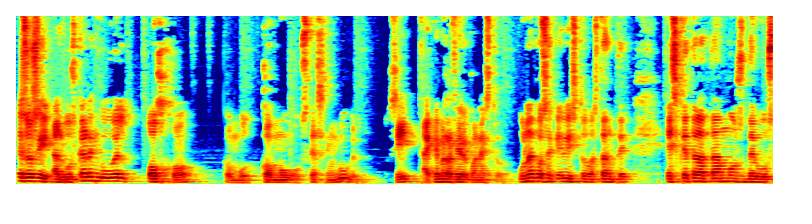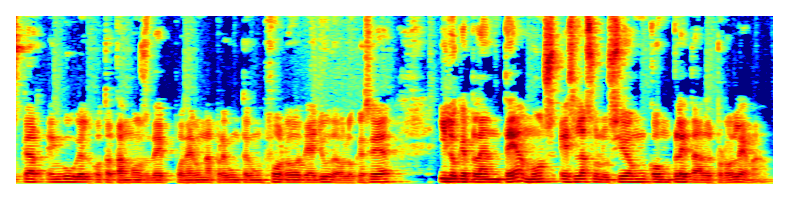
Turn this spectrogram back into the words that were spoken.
Eso sí, al buscar en Google, ojo, cómo, buscas en Google. ¿Sí? ¿A qué me refiero con esto? Una cosa que he visto bastante es que tratamos de buscar en Google o tratamos de poner una pregunta en un foro de ayuda o lo que sea y lo que planteamos es la solución completa al problema.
